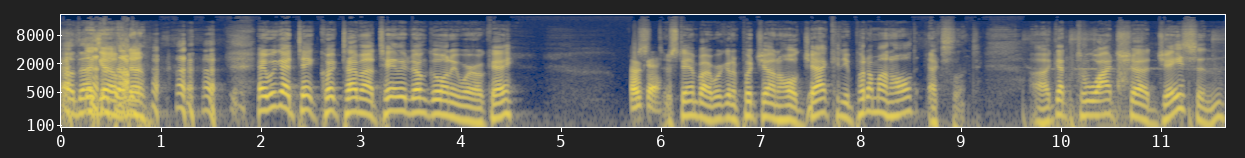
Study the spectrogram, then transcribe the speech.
Oh, The that's what that- governor. Hey, we got to take a quick time out. Taylor, don't go anywhere, okay? Okay. Stand by. We're going to put you on hold. Jack, can you put him on hold? Excellent. I got to watch uh, Jason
